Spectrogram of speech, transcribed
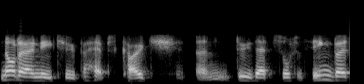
not only to perhaps coach and do that sort of thing, but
